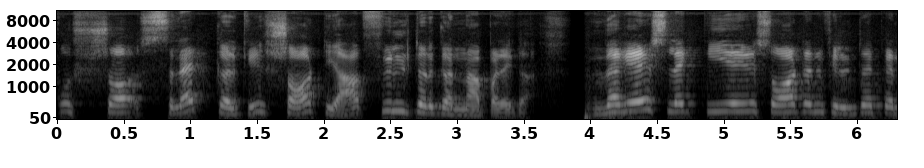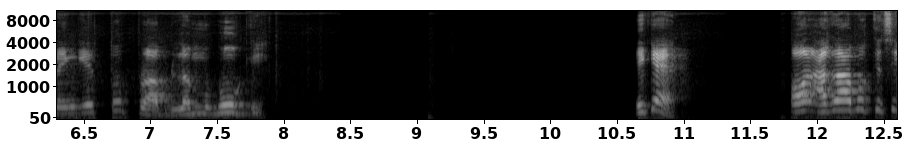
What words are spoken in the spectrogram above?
को सेलेक्ट करके शॉर्ट या फ़िल्टर करना पड़ेगा। बगैर सेलेक्ट किए शॉर्ट एंड फ़िल्टर करेंगे तो प्रॉब्लम होगी। ठीक है? और अगर आपको किसी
